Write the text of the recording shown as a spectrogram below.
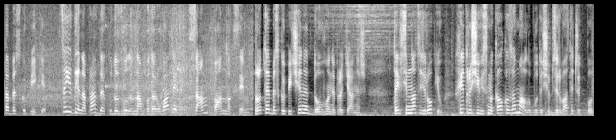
та без копійки. Це єдина правда, яку дозволив нам подарувати сам пан Максим. Проте без копійчини довго не протягнеш. Та й в 17 років хитрощів і смикалко замало буде, щоб зірвати джекпот.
